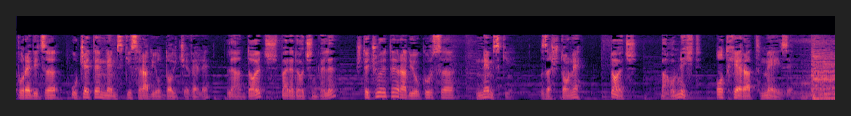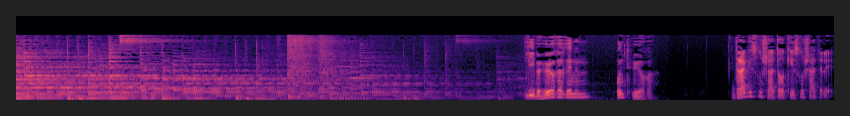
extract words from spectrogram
поредица Учете немски с радио Deutsche Welle Lern Deutsch bei der Deutschen Welle. ще чуете радиокурса Немски. Защо не? Deutsch. Warum nicht? От Херат Мейзе. Liebe Hörerinnen und Hörer. Драги слушателки и слушатели,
